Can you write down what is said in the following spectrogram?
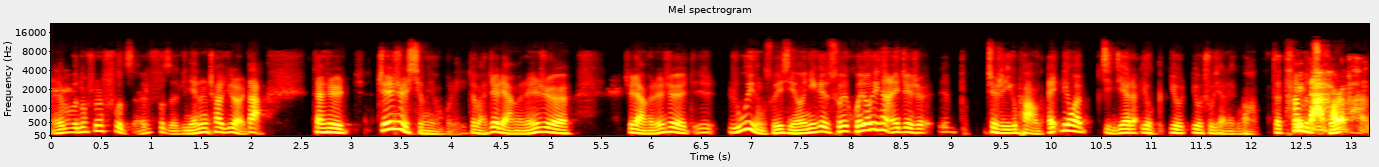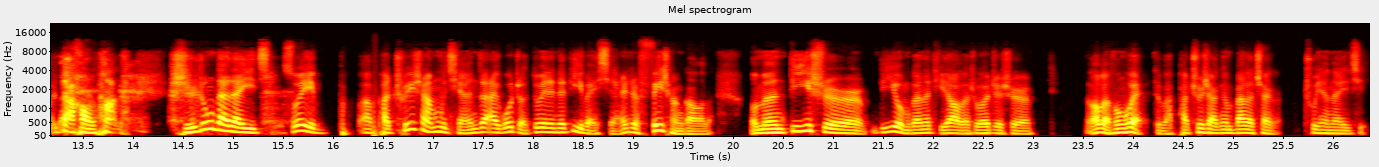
也不能说是父子，父子年龄差距有点大，但是真是形影不离，对吧？这两个人是这两个人是如影随形。你可以回回头一看，哎，这是这是一个胖子，哎，另外紧接着又又又出现了一个胖子，但他们大号的胖子，大号的胖子始终待在一起。所以啊，Patricia 目前在爱国者队内的地位显然是非常高的。我们第一是第一，我们刚才提到的说这是老板峰会，对吧？Patricia 跟 Belichick 出现在一起，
